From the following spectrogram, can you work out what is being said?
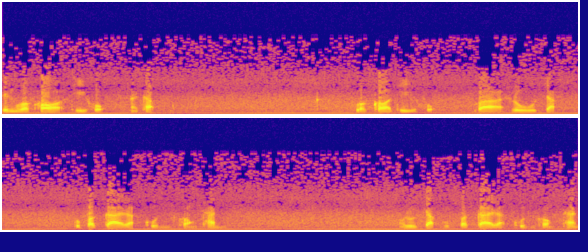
ถึงหัวข้อที่หกนะครับ หัวข้อที่หกว่ารู้จัก อุปการะคุณของท่าน รู้จักอุปการะคุณของท่าน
